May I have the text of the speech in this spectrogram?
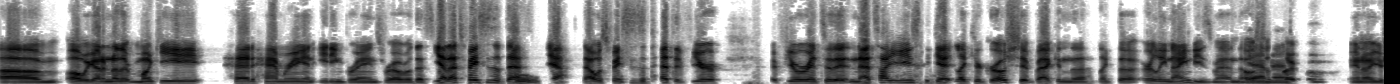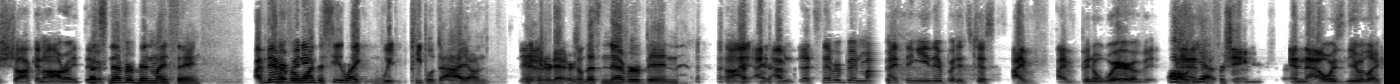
Um. Oh, we got another monkey head hammering and eating brains railroad. this. yeah. That's Faces of Death. Ooh. Yeah, that was Faces of Death. If you're if you were into it, and that's how you used to get like your gross shit back in the like the early 90s, man. That was Yeah, just man. like you know, you're shock and awe right there. That's never been my thing. I've never, Never, been wanted to see like we, people die on the internet or something. That's never been. No, I, I, I'm. That's never been my, my thing either. But it's just I've I've been aware of it. Oh yeah, for sure. And I always knew like,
